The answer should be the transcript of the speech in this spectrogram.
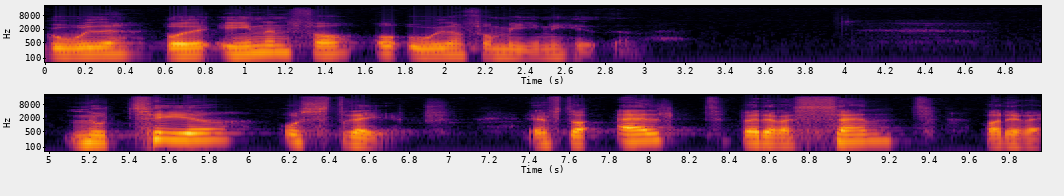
gode både indenfor og uden for menigheden. Noter og stræb efter alt, hvad der er sandt, hvad der er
